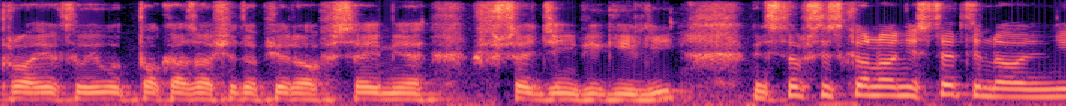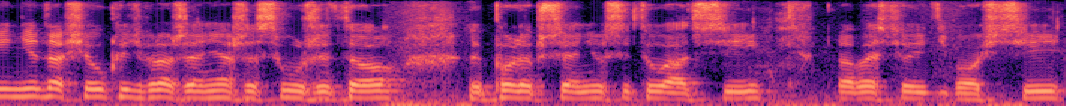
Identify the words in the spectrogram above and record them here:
projekt pokazał się dopiero w Sejmie w przeddzień Wigilii. Więc to wszystko, no niestety, no, nie, nie da się ukryć wrażenia, że służy to polepszeniu sytuacji Prawa i Sprawiedliwości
